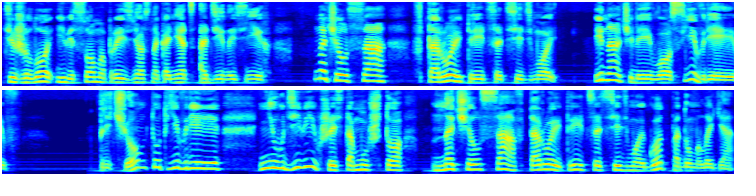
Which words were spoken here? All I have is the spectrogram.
Тяжело и весомо произнес, наконец, один из них. Начался второй тридцать седьмой, и начали его с евреев. «При чем тут евреи?» Не удивившись тому, что начался второй тридцать седьмой год, подумала я.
